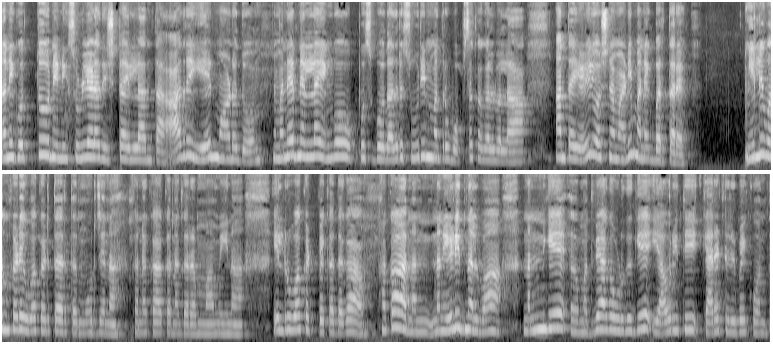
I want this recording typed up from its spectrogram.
ನನಗೆ ಗೊತ್ತು, ನಿನಗೆ ಸುಳ್ಳು ಹೇಳೋದು ಇಷ್ಟ ಇಲ್ಲ ಅಂತ. ಆದರೆ ಏನು ಮಾಡೋದು? ಮನೆಯವ್ರನ್ನೆಲ್ಲ ಹೆಂಗೋ ಒಪ್ಪಿಸ್ಬೋದು, ಆದರೆ ಸೂರ್ಯನ ಮಾತ್ರ ಒಪ್ಸೋಕ್ಕಾಗಲ್ವಲ್ಲ? ಅಂತ ಹೇಳಿ ಯೋಚನೆ ಮಾಡಿ ಮನೆಗೆ ಬರ್ತಾರೆ. ಇಲ್ಲಿ ಒಂದು ಕಡೆ ಹೂವು ಕಟ್ತಾ ಇರ್ತಾರೆ ಮೂರು ಜನ. ಕನಕ ಕನಕರಮ್ಮ ಮೀನಾ. ಎಲ್ಲರೂ ಹೂವು ಕಟ್ಟಬೇಕಾದಾಗ ಅಕ್ಕ ನನ್ನ ನಾನು ಹೇಳಿದ್ನಲ್ವಾ? ನನಗೆ ಮದುವೆ ಆಗೋ ಹುಡುಗಗೆ ಯಾವ ರೀತಿ ಕ್ಯಾರೆಕ್ಟರ್ ಇರಬೇಕು ಅಂತ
